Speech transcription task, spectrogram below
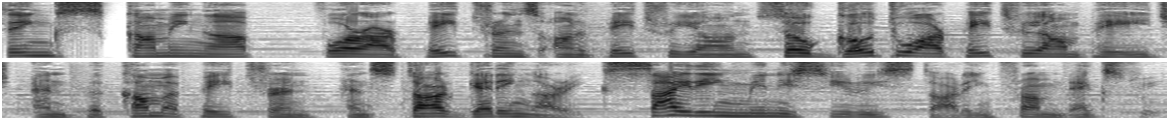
things coming up for our patrons on Patreon. So go to our Patreon page and become a patron and start getting our exciting mini series starting from next week.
